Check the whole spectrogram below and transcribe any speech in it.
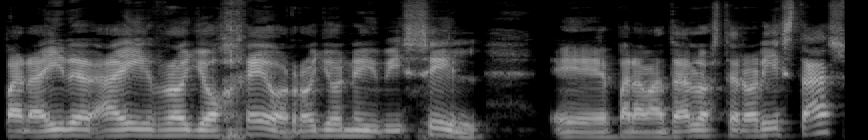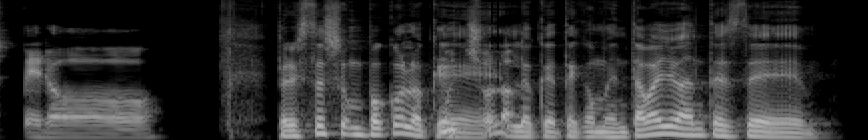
para ir ahí rollo Geo, rollo Navy SEAL, eh, para matar a los terroristas, pero... Pero esto es un poco lo que, lo que te comentaba yo antes de,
